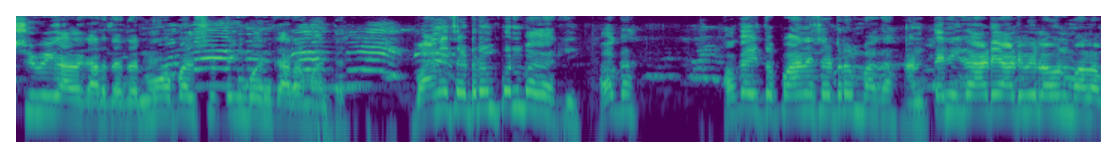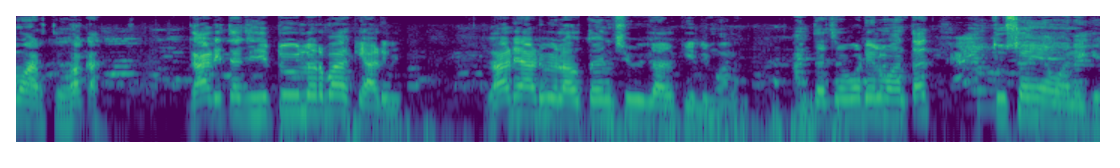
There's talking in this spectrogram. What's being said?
शिवीगाळ करतात आणि मोबाईल शूटिंग बंद करा म्हणतात. पाण्याचा ड्रम पण बघा की. हो का? हो का? इथं पाण्याचा ड्रम बघा. आणि त्यांनी गाडी आडवी लावून मला मारतो हो का? गाडी त्याची ही टू व्हीलर बघा की आडवी. गाडी आडवी लावतो आणि शिवीगाळ केली मला. आणि त्याचे वडील म्हणतात तू संयमाने घे.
